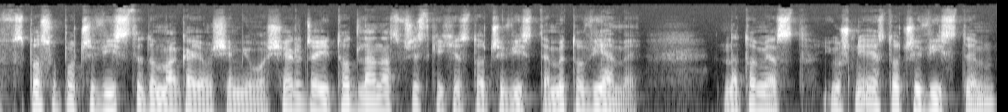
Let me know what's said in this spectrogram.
w sposób oczywisty domagają się miłosierdzia, i to dla nas wszystkich jest oczywiste. My to wiemy. Natomiast już nie jest oczywistym,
